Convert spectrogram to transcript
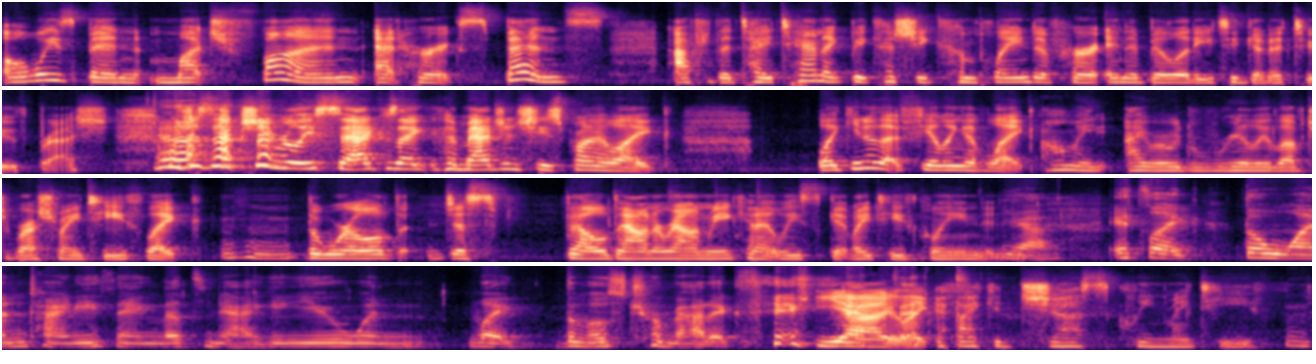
always been much fun at her expense after the Titanic because she complained of her inability to get a toothbrush, which is actually really sad because I can imagine she's probably like, like you know that feeling of like, oh my, I would really love to brush my teeth. Like Mhm. the world just fell down around me. Can I at least get my teeth cleaned? And Yeah. It's like the one tiny thing that's nagging you when like the most traumatic thing. Yeah, like if I could just clean my teeth. Mhm.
